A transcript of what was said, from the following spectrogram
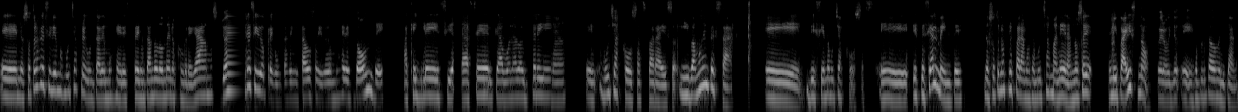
Eh, nosotros recibimos muchas preguntas de mujeres preguntando dónde nos congregamos. Yo he recibido preguntas en Estados Unidos de mujeres dónde, a qué iglesia, acerca, buena doctrina, eh, muchas cosas para eso. Y vamos a empezar diciendo muchas cosas. especialmente, nosotros nos preparamos de muchas maneras. No sé en mi país no, pero yo, eh, en República Dominicana.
